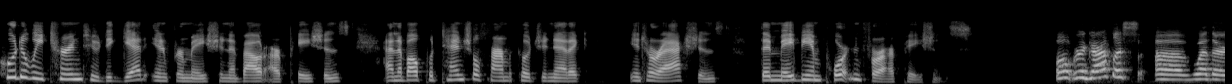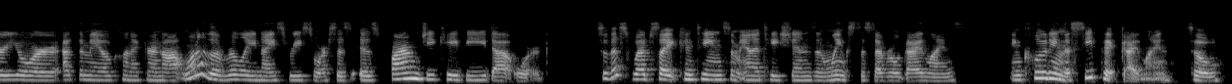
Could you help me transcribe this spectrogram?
Who do we turn to to get information about our patients and about potential pharmacogenetic interactions that may be important for our patients. Well, regardless of whether you're at the Mayo Clinic or not, one of the really nice resources is pharmgkb.org. So this website contains some annotations and links to several guidelines, including the CPIC guideline. So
